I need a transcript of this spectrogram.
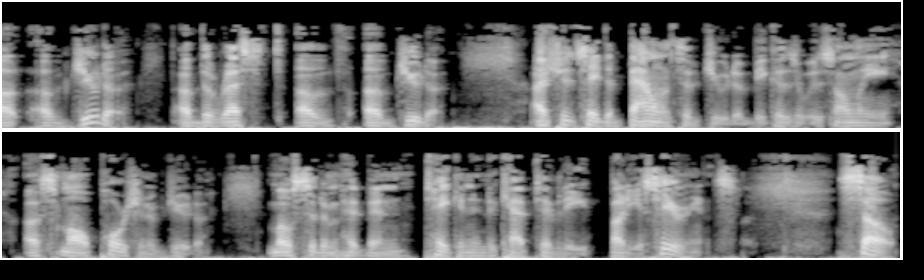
of, of Judah of the rest of, of Judah. I should say the balance of Judah because it was only a small portion of Judah. Most of them had been taken into captivity by the Assyrians. So,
